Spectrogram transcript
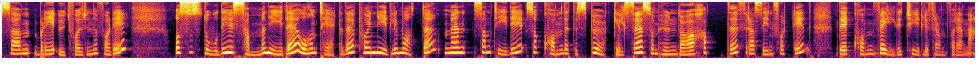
som ble utfordrende for dem. Og så sto de sammen i det og håndterte det på en nydelig måte. Men samtidig så kom dette spøkelset som hun da hadde hadde fra sin fortid, det kom veldig tydelig fram for henne.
